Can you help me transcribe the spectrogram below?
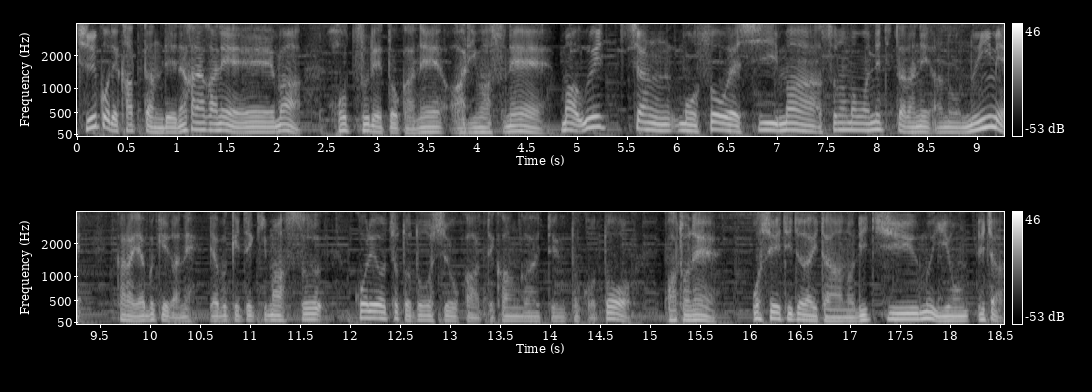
中古で買ったんで、なかなかね、えー、まあ、ほつれとかね、ありますね。まあ、上ちゃんもそうやし、まあ、そのまま寝てたらね、あの、縫い目から破けがね、破けてきます。これをちょっとどうしようかって考えているとこと、あとね、教えていただいたあのリチウムイオンえじゃあ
